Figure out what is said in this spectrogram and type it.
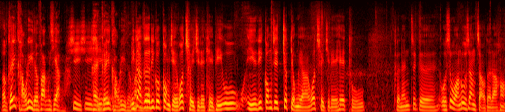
呃，可以考虑的方向啊。是是是，可以考虑的李大哥，你给我讲一个，我找一个铁皮屋，因为你讲这最重要，我找一个迄图，可能这个我是网络上找的啦哈。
